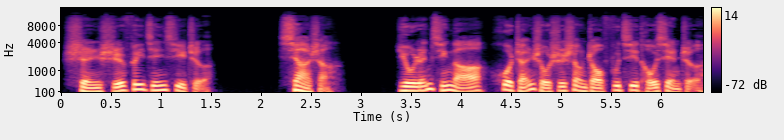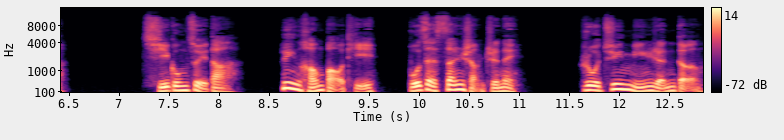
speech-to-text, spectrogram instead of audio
审时非奸细者，下上有人擒拿或斩首时上诏夫妻投献者，其功最大，令行保提不在三赏之内。若军民人等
